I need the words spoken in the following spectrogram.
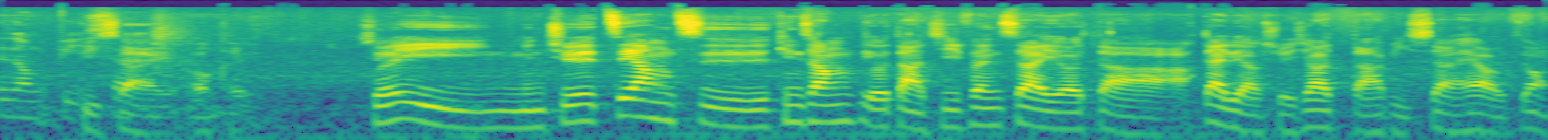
那种比赛。OK。所以你们觉得这样子，平常有打积分赛，有打代表学校打比赛，还有这种，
